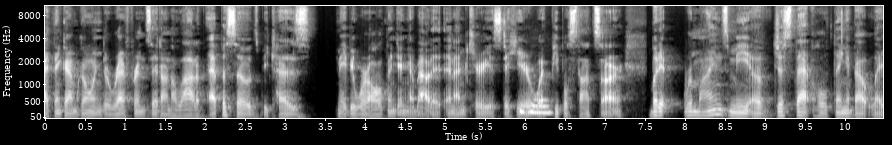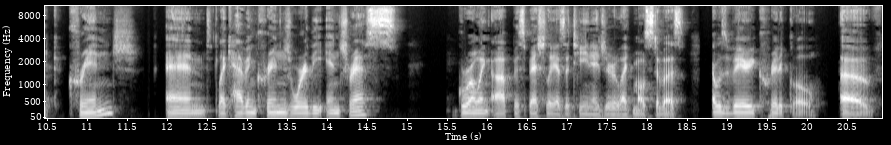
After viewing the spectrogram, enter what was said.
I think I'm going to reference it on a lot of episodes because maybe we're all thinking about it and i'm curious to hear mm-hmm. what people's thoughts are but it reminds me of just that whole thing about like cringe and like having cringe-worthy interests growing up, especially as a teenager, like most of us, I was very critical of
